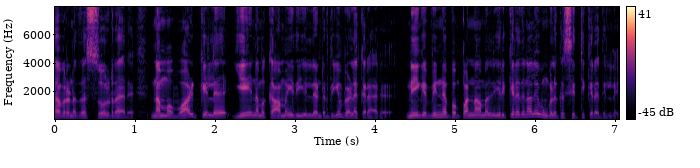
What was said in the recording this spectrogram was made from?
தவறினதை சொல்றாரு. நம்ம வாழ்க்கையில ஏன் நமக்கு அமைதி இல்லைன்றதையும் விளக்குறாரு. நீங்க விண்ணப்பம் பண்ணாமல் இருக்கிறதுனாலே உங்களுக்கு சித்திக்கிறதில்லை.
